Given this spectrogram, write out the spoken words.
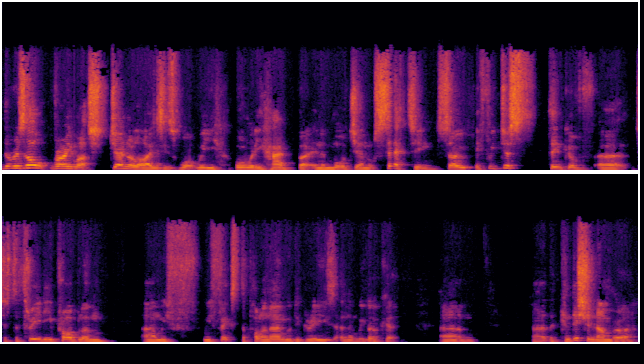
the result very much generalizes what we already had, but in a more general setting. So if we just think of uh, just a 3D problem, um, we, we fix the polynomial degrees and then we look at um, uh, the condition number,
